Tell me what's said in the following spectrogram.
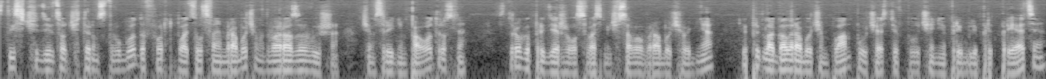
С 1914 года Форд платил своим рабочим в два раза выше, чем в среднем по отрасли, строго придерживался 8-часового рабочего дня и предлагал рабочим план по участию в получении прибыли предприятия,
